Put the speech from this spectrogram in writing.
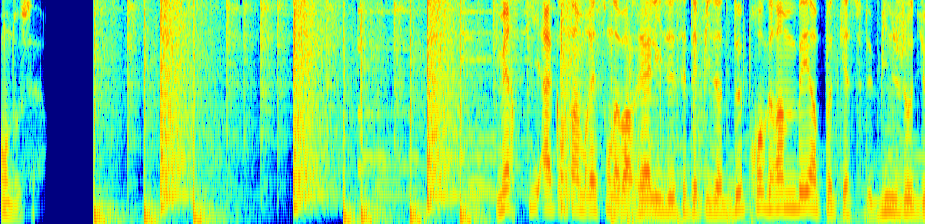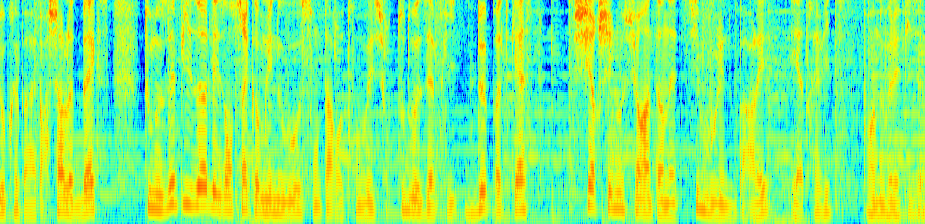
en douceur. Merci à Quentin Bresson d'avoir réalisé cet épisode de Programme B, un podcast de Binge Audio préparé par Charlotte Bex. Tous nos épisodes, les anciens comme les nouveaux, sont à retrouver sur toutes vos applis de podcast. Cherchez-nous sur Internet si vous voulez nous parler, et à très vite pour un nouvel épisode.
